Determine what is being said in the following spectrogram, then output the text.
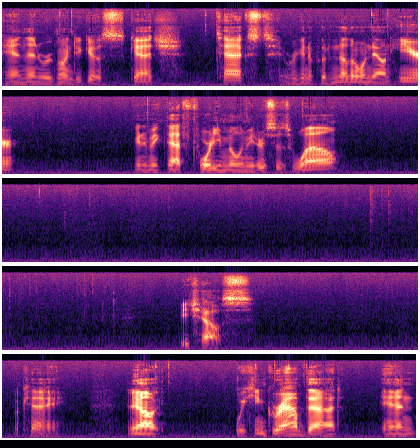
And then we're going to go sketch text. And we're going to put another one down here. We're going to make that 40 millimeters as well. Beach house okay now we can grab that and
